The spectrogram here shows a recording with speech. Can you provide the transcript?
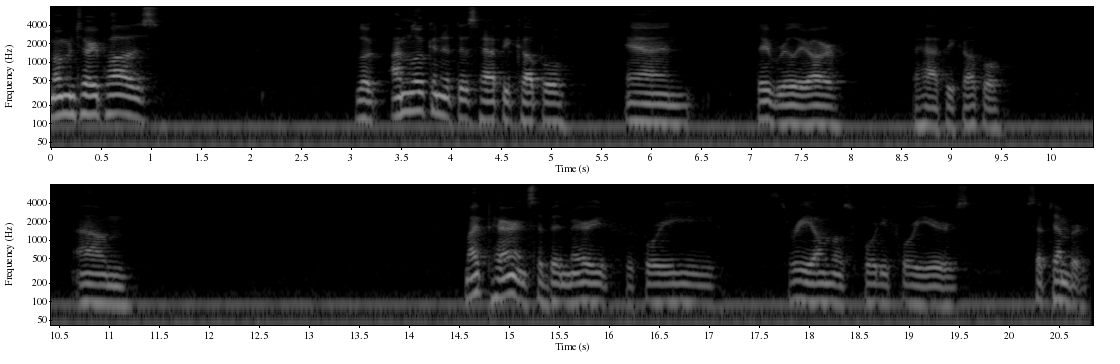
Momentary pause. Look, I'm looking at this happy couple, and they really are a happy couple. Um, my parents have been married for 43, almost 44 years. September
